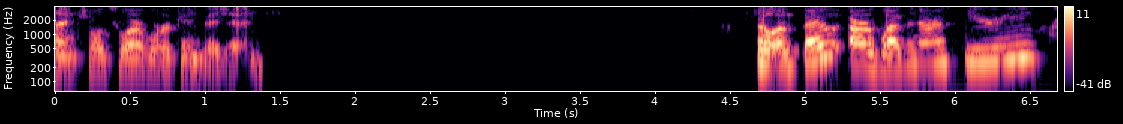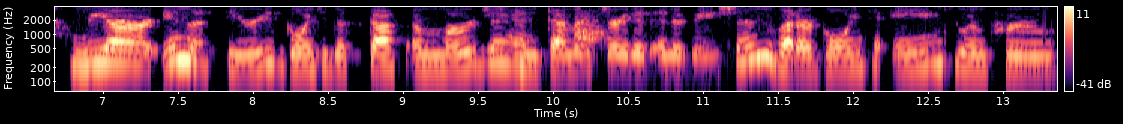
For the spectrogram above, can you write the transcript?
central to our work and vision. So about our webinar series, we are in this series going to discuss emerging and demonstrated innovations that are going to aim to improve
